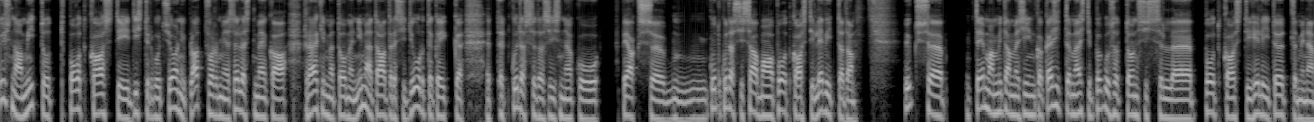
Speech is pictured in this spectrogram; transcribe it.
üsna mitut podcast'i distributsiooniplatvormi ja sellest me ka räägime, toome nimed, aadressid juurde kõik, et, et kuidas seda siis nagu peaks, kuidas siis saab oma podcast'i levitada. üks äh, teema, mida me siin ka käsitleme hästi põgusalt, on siis selle podcast'i heli töötlemine.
